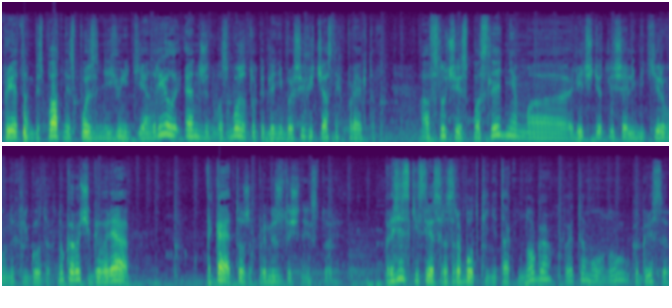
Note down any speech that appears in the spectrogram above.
при этом бесплатное использование Unity и Unreal Engine возможно только для небольших и частных проектов. А в случае с последним э, речь идет лишь о лимитированных льготах. Ну, короче говоря, такая тоже промежуточная история. Российских средств разработки не так много, поэтому, ну, как говорится,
